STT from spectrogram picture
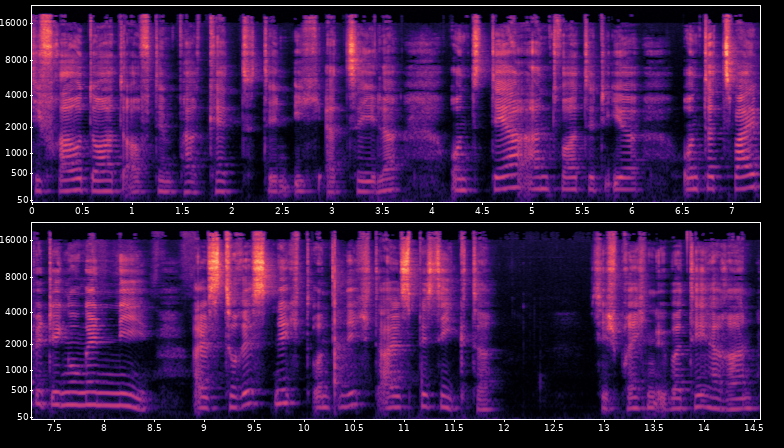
die Frau dort auf dem Parkett den Ich-Erzähler, und der antwortet ihr, unter zwei Bedingungen nie, als Tourist nicht und nicht als Besiegter. Sie sprechen über Teheran,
